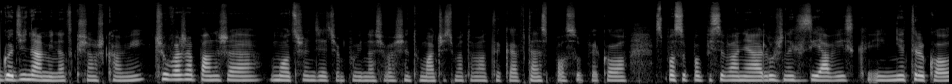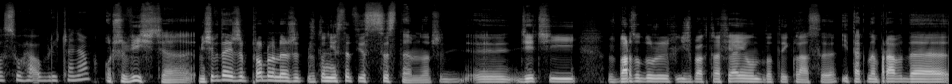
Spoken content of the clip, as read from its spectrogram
godzinami nad książkami. Czy uważa pan, że młodszym dzieciom powinno się właśnie tłumaczyć matematykę w ten sposób, jako sposób opisywania różnych zjawisk i nie tylko suche obliczenia? Oczywiście. Mi się wydaje, że problem leży, że to niestety jest system. Znaczy, yy, dzieci w bardzo dużych liczbach trafiają do tej klasy i tak naprawdę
